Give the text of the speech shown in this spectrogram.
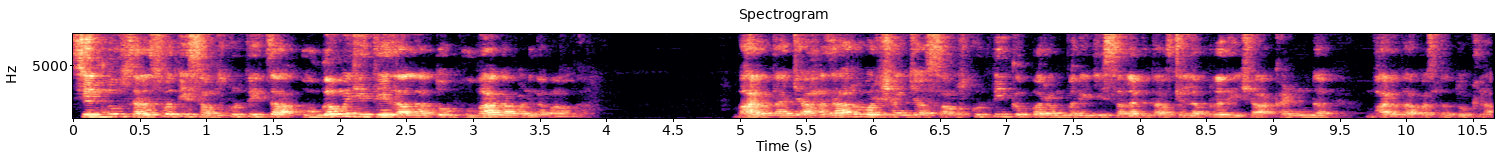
सिंधू सरस्वती संस्कृतीचा उगम जिथे झाला तो भूभाग आपण गमावला. भारताच्या हजारो वर्षांच्या सांस्कृतिक परंपरेची सलगता असलेला प्रदेश हा अखंड भारतापासून तुटला.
